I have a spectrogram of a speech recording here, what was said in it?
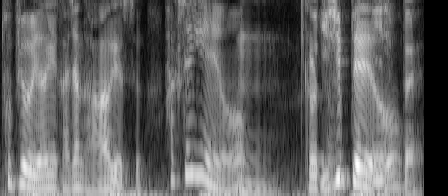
투표 의향이 가장 강하겠어요? 학생이에요. 음, 그렇죠. 20대 예요. 20대.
